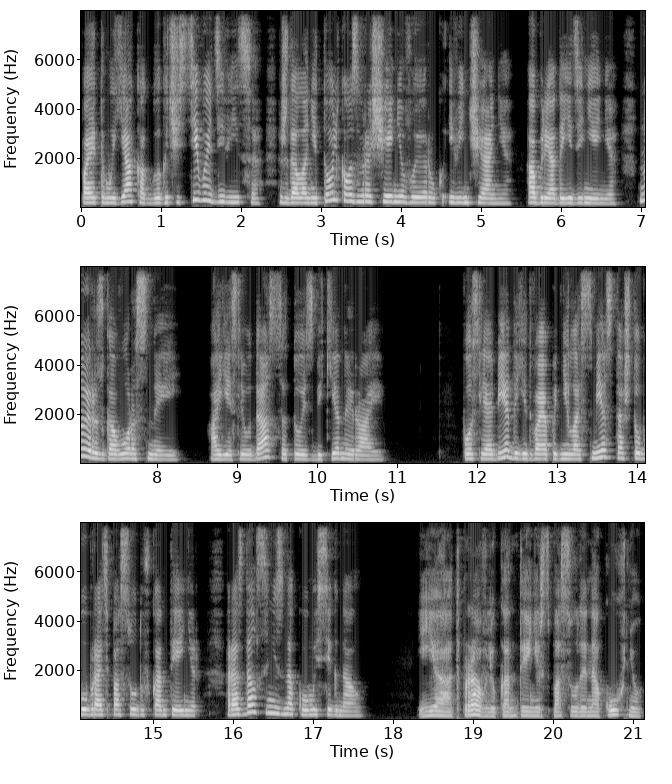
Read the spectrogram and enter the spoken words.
Поэтому я, как благочестивая девица, ждала не только возвращения в Эрук и венчания, обряда единения, но и разговора с Ней. А если удастся, то и с Бекеной Раи. После обеда, едва я поднялась с места, чтобы убрать посуду в контейнер, раздался незнакомый сигнал. «Я отправлю контейнер с посудой на кухню,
